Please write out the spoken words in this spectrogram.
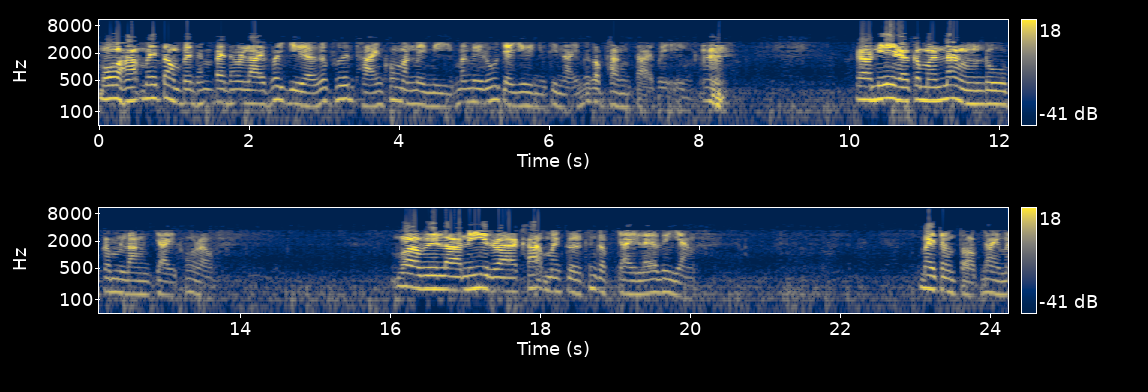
โมหะไม่ต้องเป็นทำไปทำลายเพราะเหยื่อหรือพื้นฐานของมันไม่มี มันไม่รู้จะยืนอยู่ที่ไหน มันก็พังตายไปเอง คราวนี้เราก็มานั่งดูกำลังใจของเรา ว่าเวลานี้ราคะมันเกิดขึ้นกับใจแล้วหรือยัง ไม่ต้องตอบได้ไหม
